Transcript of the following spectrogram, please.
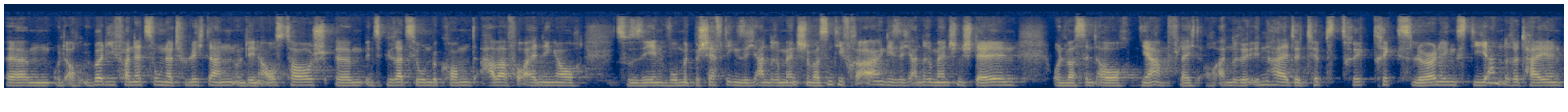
ähm, und auch über die Vernetzung natürlich dann und den Austausch ähm, Inspiration bekommt, aber vor allen Dingen auch zu sehen, womit beschäftigen sich andere Menschen, was sind die Fragen, die sich andere Menschen stellen und was sind auch, ja, vielleicht auch andere Inhalte, Tipps, Trick, Tricks, Learnings, die andere teilen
